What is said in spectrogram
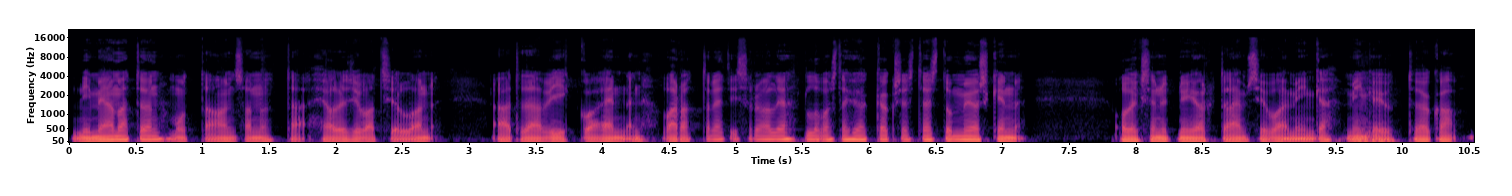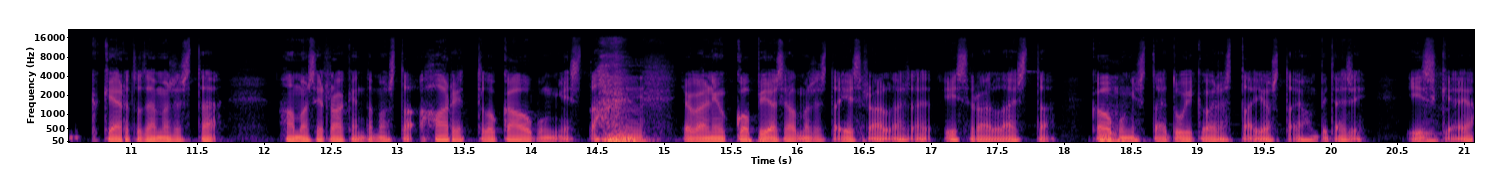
nimeämätön, mutta on sanonut, että he olisivat silloin – ää, tätä viikkoa ennen varoittaneet Israelia tulevasta hyökkäyksestä. Ja sitten on myöskin, oliko se nyt New York Times vai minkä, minkä juttu, joka kertoi tämmöisestä Hamasin rakentamasta harjoittelukaupungista, mm. joka on niin kopio sellaisesta israelilaista, israelilaista kaupungista tai tukikohdasta tai jostain, johon pitäisi iskeä. Ja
